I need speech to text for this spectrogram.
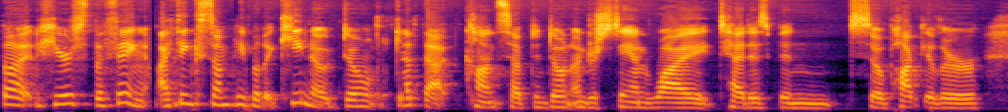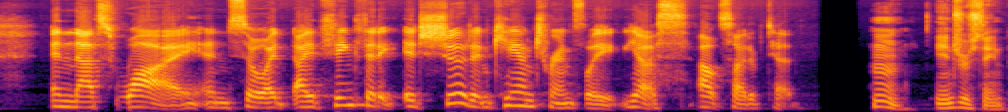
but here's the thing. I think some people that keynote don't get that concept and don't understand why TED has been so popular and that's why. And so I, I think that it, it should and can translate, yes, outside of TED. Hmm. Interesting.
